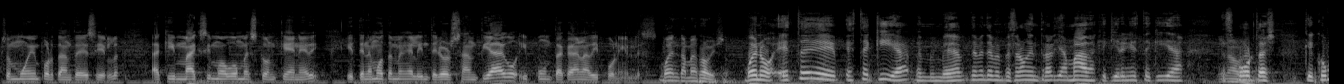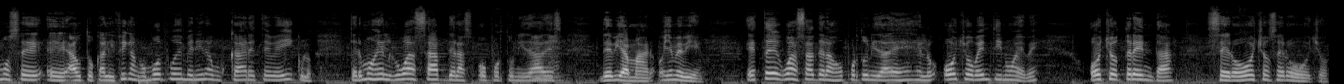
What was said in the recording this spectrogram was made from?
Eso es muy importante decirlo. Aquí Máximo Gómez con Kennedy y tenemos también el interior Santiago y Punta Cana disponibles. Cuéntame, Robinson. Bueno, este, este Kia, inmediatamente me empezaron a entrar llamadas que quieren este Kia Sportage, que cómo se eh, autocalifican, cómo pueden venir a buscar este vehículo. Tenemos el WhatsApp de las oportunidades de Viamar. Óyeme bien, este WhatsApp de las oportunidades es el 829-830-0808.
